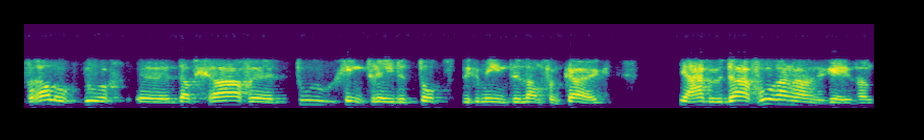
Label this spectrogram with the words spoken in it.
vooral ook door uh, dat Graven toe ging treden tot de gemeente Land van Kuik, ja, hebben we daar voorrang aan gegeven.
